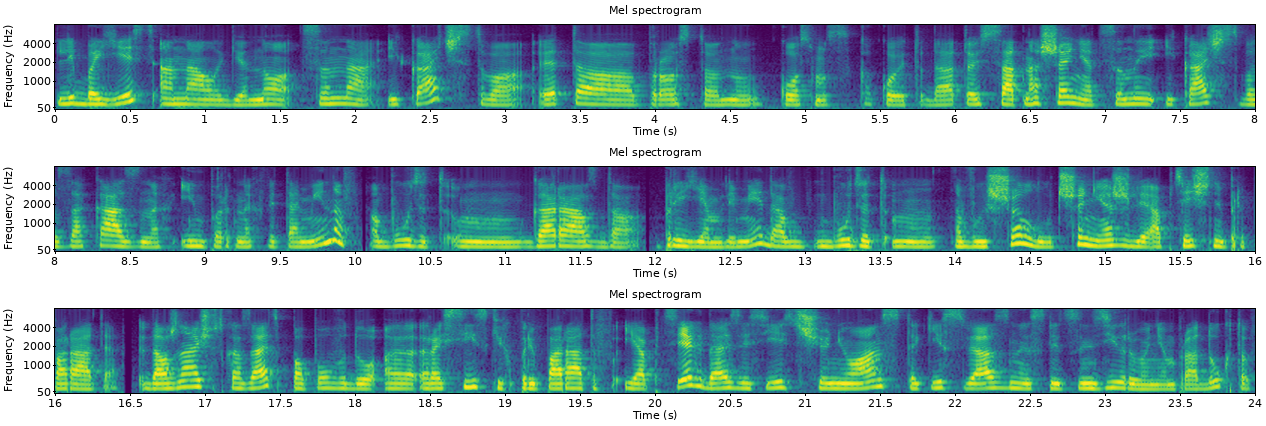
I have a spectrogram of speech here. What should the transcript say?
либо есть аналоги, но цена и качество — это просто, ну, космос какой-то, да, то есть соотношение цены и качества заказанных импортных витаминов будет м, гораздо приемлемее, да, будет м, выше, лучше, нежели аптечные препараты. Должна еще сказать по поводу э, российских препаратов и аптек, да, здесь есть еще нюансы, такие связанные с лицензированием продуктов,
